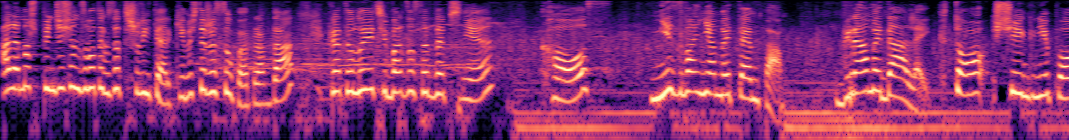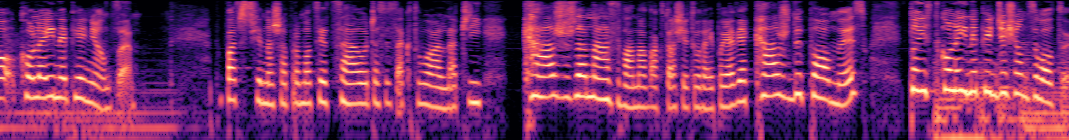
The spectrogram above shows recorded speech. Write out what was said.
ale masz 50 zł za trzy literki. Myślę, że super, prawda? Gratuluję Ci bardzo serdecznie. KOS, nie zwalniamy tempa. Gramy dalej. Kto sięgnie po kolejne pieniądze? Popatrzcie, nasza promocja cały czas jest aktualna, czyli każda nazwa nowa, która się tutaj pojawia, każdy pomysł, to jest kolejne 50 zł.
